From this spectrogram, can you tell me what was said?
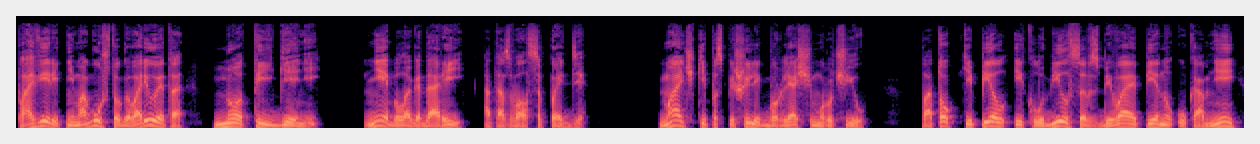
«Поверить не могу, что говорю это, но ты гений. Не благодари!» — отозвался Пэдди. Мальчики поспешили к бурлящему ручью. Поток кипел и клубился, взбивая пену у камней,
